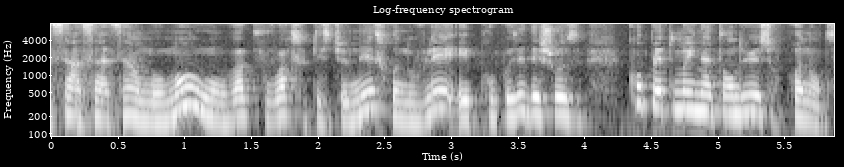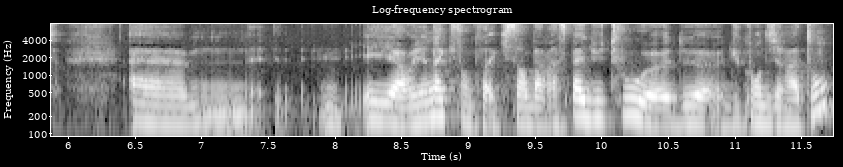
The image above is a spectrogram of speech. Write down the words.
c'est un, moment où on va pouvoir se questionner, se renouveler et proposer des choses complètement inattendues et surprenantes. Euh, et alors, il y en a qui ne s'embarrassent pas du tout euh, de, euh, du qu'en dira-t-on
